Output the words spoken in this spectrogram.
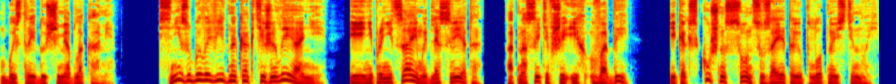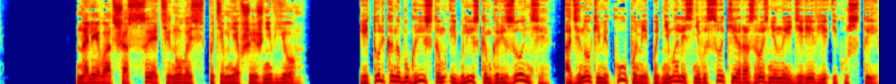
быстро идущими облаками. Снизу было видно, как тяжелы они и непроницаемы для света, от насытившей их воды, и как скучно солнцу за этой плотной стеной. Налево от шоссе тянулось потемневшее жневьем, и только на бугристом и близком горизонте одинокими купами поднимались невысокие разрозненные деревья и кусты.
